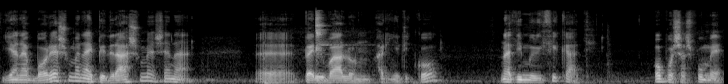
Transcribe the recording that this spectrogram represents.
Για να μπορέσουμε να επιδράσουμε σε ένα ε, περιβάλλον αρνητικό, να δημιουργηθεί κάτι. Όπως ας πούμε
